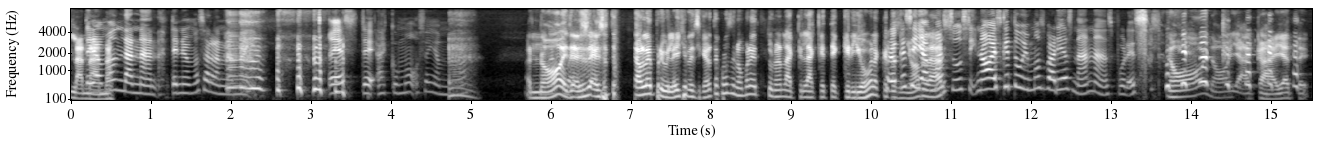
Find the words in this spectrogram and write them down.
la nana. Tenemos la nana, tenemos a la nana. este, ay, ¿cómo se llamaba? No, eso, te habla de privilegio, ni siquiera te acuerdas el nombre de tu nana, la, que te crió, la que Creo te que se llama Susi. No, es que tuvimos varias nanas, por eso. No, no, ya cállate.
